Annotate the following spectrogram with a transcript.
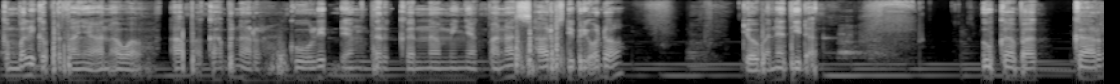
Kembali ke pertanyaan awal, apakah benar kulit yang terkena minyak panas harus diberi odol? Jawabannya tidak. Luka bakar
